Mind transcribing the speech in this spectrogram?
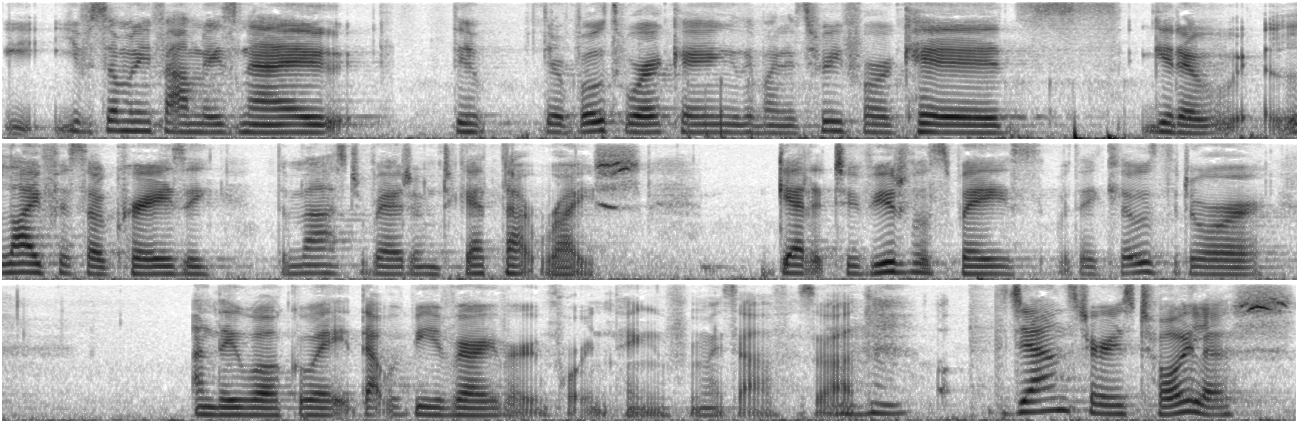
you've so many families now they, they're both working they might have three four kids you know life is so crazy. The master bedroom to get that right get it to a beautiful space where they close the door and they walk away. That would be a very, very important thing for myself as well. Mm-hmm. The downstairs toilet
